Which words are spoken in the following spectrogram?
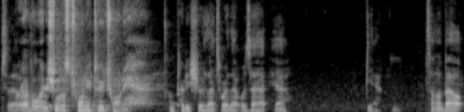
So Revelations twenty two twenty. I'm pretty sure that's where that was at. Yeah. Yeah. Something about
